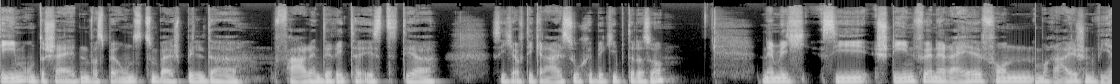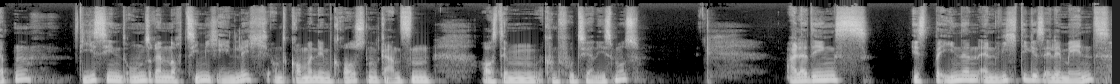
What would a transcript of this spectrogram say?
dem unterscheiden, was bei uns zum Beispiel der fahrende Ritter ist, der sich auf die Gralsuche begibt oder so nämlich sie stehen für eine Reihe von moralischen Werten. Die sind unseren noch ziemlich ähnlich und kommen im Großen und Ganzen aus dem Konfuzianismus. Allerdings ist bei ihnen ein wichtiges Element,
